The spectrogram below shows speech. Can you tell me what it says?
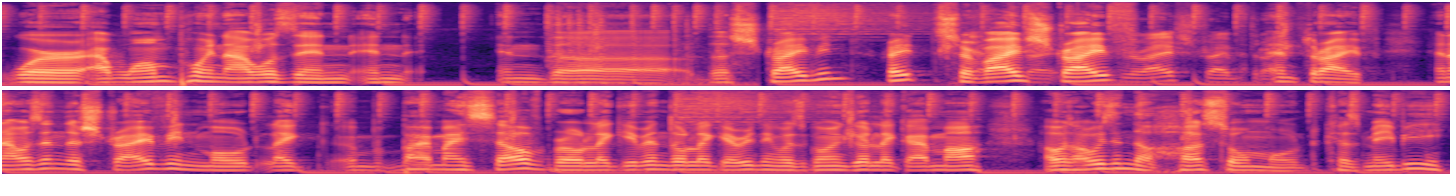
where at one point I was in in in the the striving, right? Survive, strive, Survive, strive, thrive. and thrive. And I was in the striving mode, like um, by myself, bro. Like even though like everything was going good, like I'm, all, I was always in the hustle mode because maybe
